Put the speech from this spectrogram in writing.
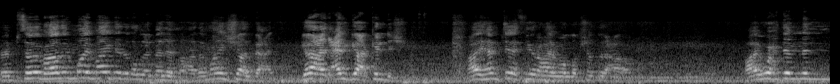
فبسبب هذا الماي ما يقدر يطلع بلمه هذا ما ينشال بعد. قاعد على القاع كلش. هاي هم تأثير هاي والله بشط العرب. هاي وحدة من ال-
